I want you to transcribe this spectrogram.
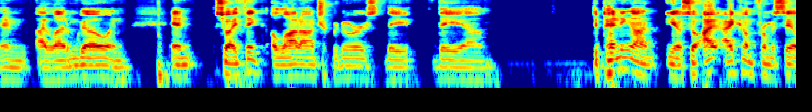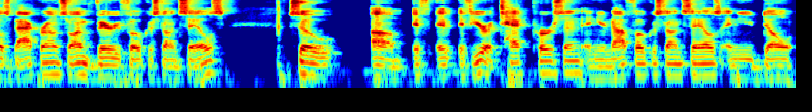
and I let him go. And and so I think a lot of entrepreneurs they they um, depending on you know. So I, I come from a sales background, so I'm very focused on sales. So um, if, if if you're a tech person and you're not focused on sales and you don't,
